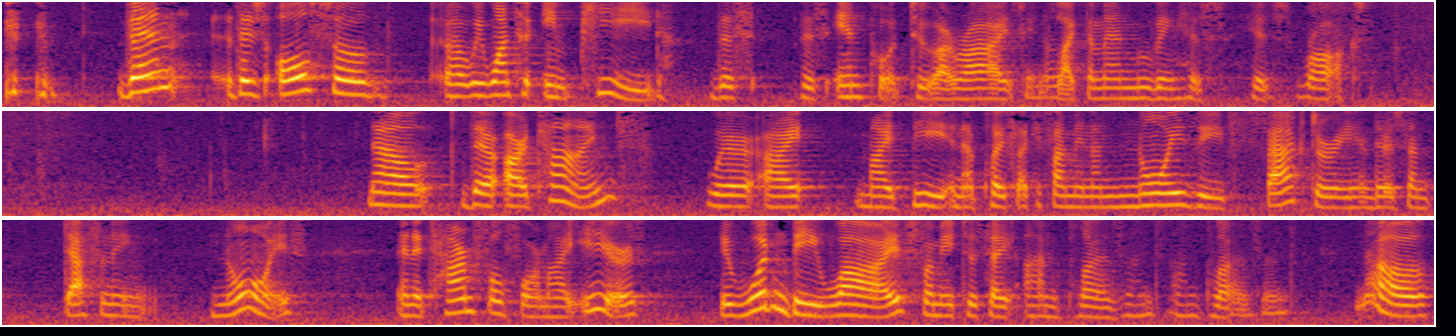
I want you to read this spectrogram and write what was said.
then there's also uh, we want to impede this this input to arise. You know, like the man moving his his rocks. Now, there are times where I might be in a place like if I'm in a noisy factory and there's a deafening noise and it's harmful for my ears, it wouldn't be wise for me to say unpleasant, unpleasant. No,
